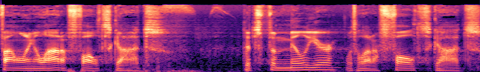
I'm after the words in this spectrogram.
following a lot of false gods, that's familiar with a lot of false gods.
